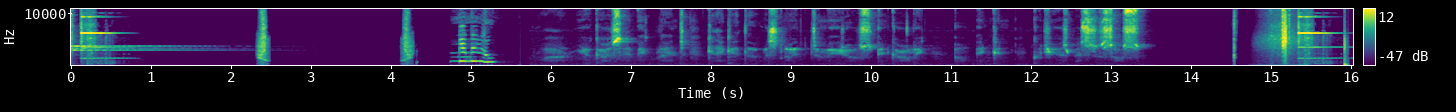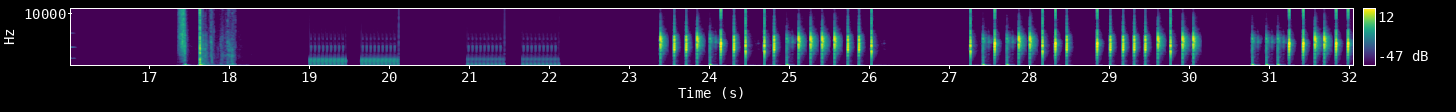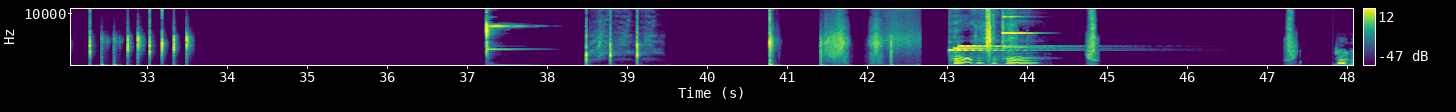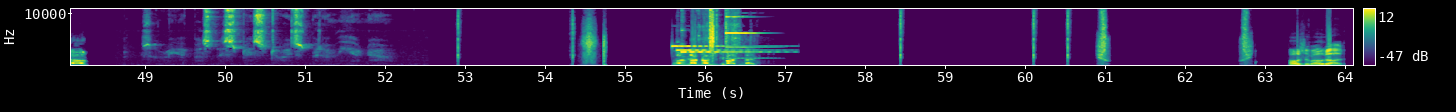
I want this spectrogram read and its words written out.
Sorry, I passed this place twice, but I'm here now. On. How's about that? Can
